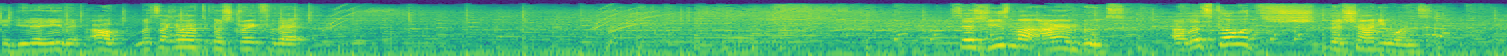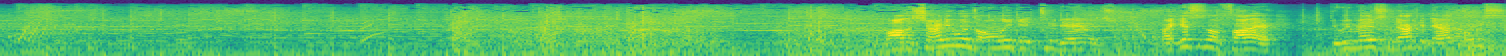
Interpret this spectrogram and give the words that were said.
Can't do that either. Oh, looks like I'm gonna have to go straight for that. It says use my iron boots. Uh, let's go with sh the shiny ones. Wow, the shiny ones only get two damage. I guess it's on fire. Did we manage to knock it down at least?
